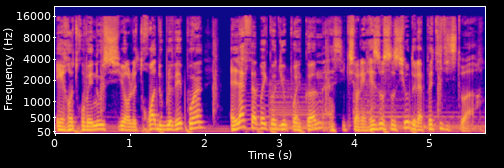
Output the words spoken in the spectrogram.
et retrouvez-nous sur le www.lafabriquaudio.com ainsi que sur les réseaux sociaux de la petite histoire.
